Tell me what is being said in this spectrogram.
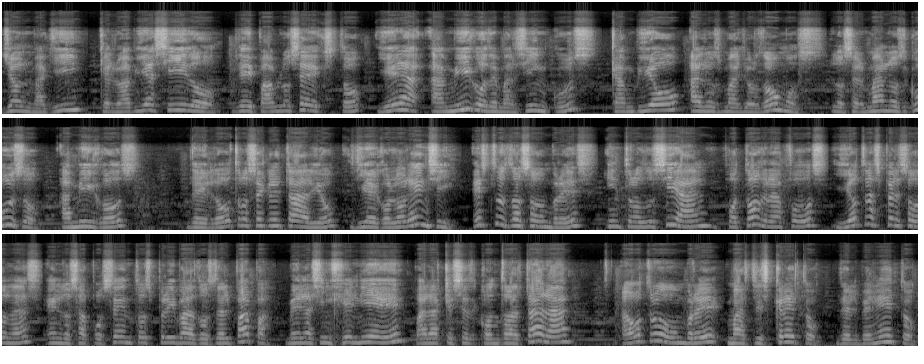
John McGee, que lo había sido de Pablo VI y era amigo de Marcinkus, cambió a los mayordomos, los hermanos Guso, amigos del otro secretario, Diego Lorenzi. Estos dos hombres introducían fotógrafos y otras personas en los aposentos privados del Papa. Me las ingenié para que se contratara a otro hombre más discreto, del Veneto,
